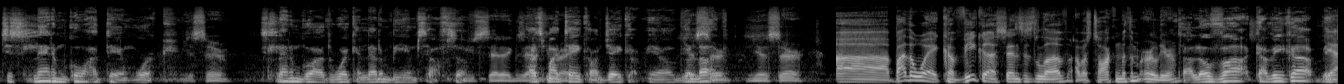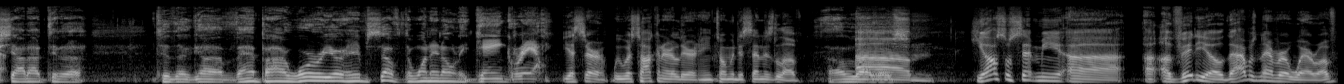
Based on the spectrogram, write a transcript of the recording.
Just let him go out there and work. Yes, sir. Just let him go out to work and let him be himself. So You said it exactly. that's my right. take on Jacob. You know, good Yes, luck. sir. Yes, sir. Uh, by the way, Kavika sends his love. I was talking with him earlier. Talova Kavika. Big Yeah. shout out to the to the uh, vampire warrior himself, the one and only Gangrel. Yes, sir. We was talking earlier, and he told me to send his love. I love Um, he also sent me uh, a, a video that I was never aware of.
